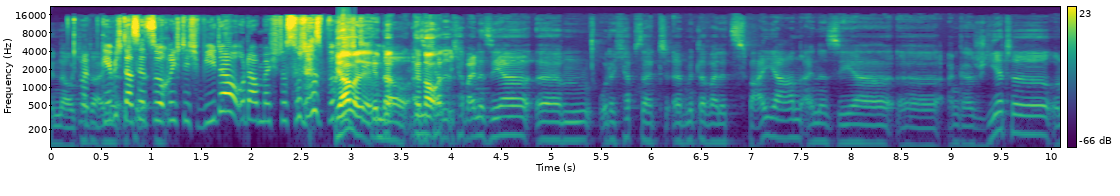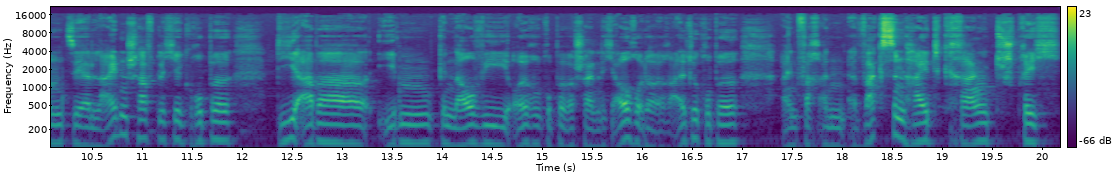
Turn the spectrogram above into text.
Genau, ich Gebe ich das jetzt so richtig wieder oder möchtest du das berichtigen? Ja, aber genau. Also genau. Ich habe hab eine sehr, ähm, oder ich habe seit äh, mittlerweile zwei Jahren eine sehr äh, engagierte und sehr leidenschaftliche Gruppe, die aber eben genau wie eure Gruppe wahrscheinlich auch oder eure alte Gruppe einfach an Erwachsenheit krankt, sprich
